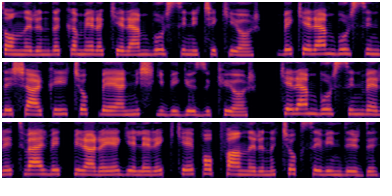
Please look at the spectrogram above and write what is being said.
sonlarında kamera Kerem Bürsin'i çekiyor ve Kerem Bürsin de şarkıyı çok beğenmiş gibi gözüküyor. Kerem Bürsin ve Red Velvet bir araya gelerek K-pop fanlarını çok sevindirdi.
